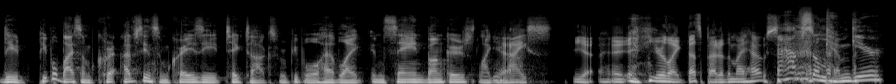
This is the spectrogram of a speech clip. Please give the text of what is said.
dude, people buy some. Cra- I've seen some crazy TikToks where people will have like insane bunkers, like Yeah. nice. Yeah, you're like that's better than my house. I have some chem gear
